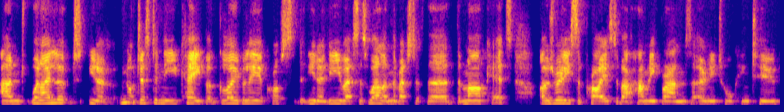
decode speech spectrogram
and when i looked you know not just in the uk but globally across you know the us as well and the rest of the the markets i was really surprised about how many brands are only talking to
